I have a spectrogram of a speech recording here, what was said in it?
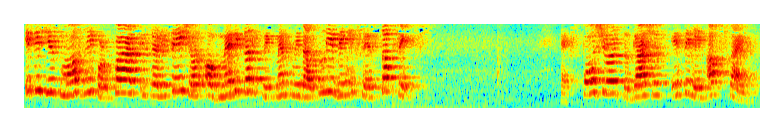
It is used mostly for fast sterilization of medical equipment without leaving excess toxics. Exposure to gaseous ethylene oxide.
